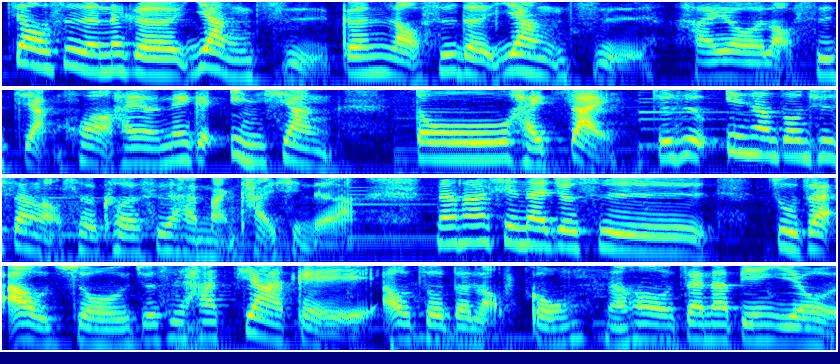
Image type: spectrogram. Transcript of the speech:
教室的那个样子，跟老师的样子，还有老师讲话，还有那个印象都还在，就是印象中去上老师的课是还蛮开心的啦。那她现在就是住在澳洲，就是她嫁给澳洲的老公，然后在那边也有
